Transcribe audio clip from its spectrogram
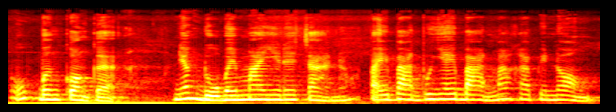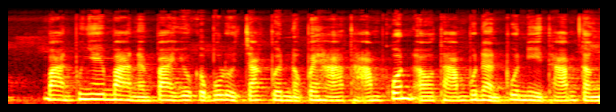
โอ้เบิ่งกล่องก็ยังดูใหม่ๆอยู่เด้จ้ะเนาะไปบ้านผู้ใหญ่บ้านมากค่ะพี่น้องบ้านผู้ใหญ่บ้านนั่นป้าอยู่กับบ่รู้จักเพิ่นดอกไปหาถามคนเอาถามผู้นั้นผู้นี้ถามตั้ง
